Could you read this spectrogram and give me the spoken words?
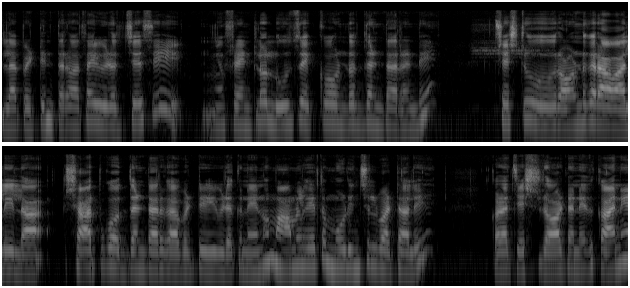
ఇలా పెట్టిన తర్వాత వీడొచ్చేసి ఫ్రంట్లో లూజ్ ఎక్కువ ఉండొద్దు అంటారండి చెస్ట్ రౌండ్గా రావాలి. ఇలా షార్ప్గా వద్దంటారు కాబట్టి వీడకి నేను మామూలుగా అయితే మూడు ఇంచులు పట్టాలి ఇక్కడ చెస్ట్ డాట్ అనేది. కానీ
